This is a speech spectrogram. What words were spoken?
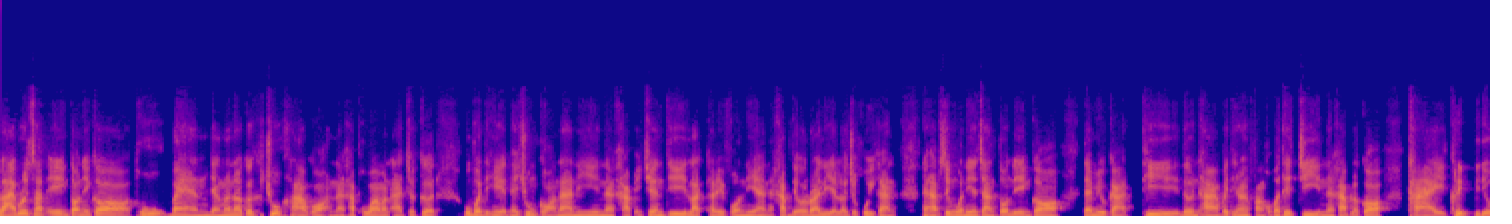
หลายบริษัทเองตอนนี้ก็ถูกแบนอย่างน้อยๆก็คือชั่วคราวก่อนนะครับเพราะว่ามันอาจจะเกิดอุบัติเหตุในช่วงก่อนหน้านี้นะครับอย่างเช่นที่รัฐแคลิฟอร์เนียนะครับเดี๋ยวรายละเอียดเราจะคุยกันนะครับ ซึ่งวันนี้อาจารย์ต้นเองก็ได้มีโอกาสที่เดินทางไปที่ทางฝั่งของประเทศจีนนะครับแล้วก็ถ่ายคลิปวิดีโอ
